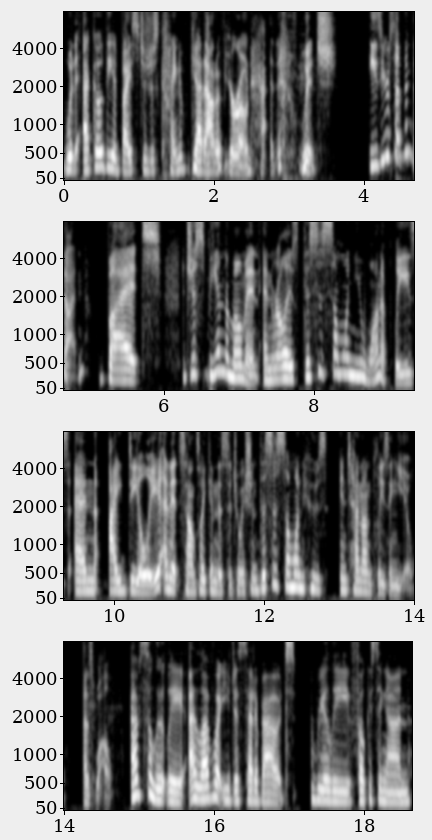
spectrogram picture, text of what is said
would echo the advice to just kind of get out of your own head, which easier said than done, but just be in the moment and realize this is someone you want to please. And ideally, and it sounds like in this situation, this is someone who's intent on pleasing you as well. Absolutely. I love what you just said about really focusing on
